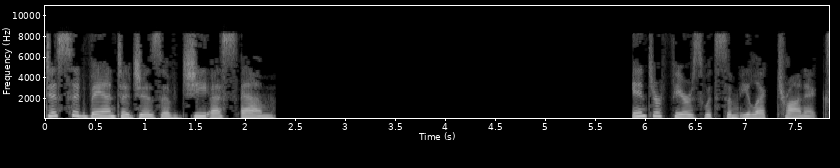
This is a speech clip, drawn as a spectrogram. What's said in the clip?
Disadvantages of GSM Interferes with some electronics,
